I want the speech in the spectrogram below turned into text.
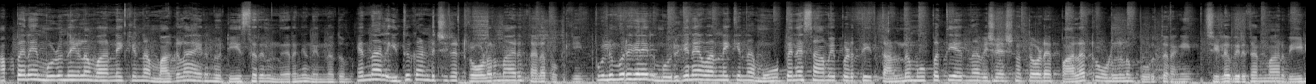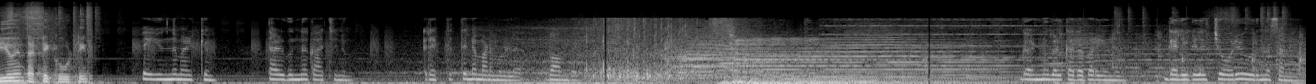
അപ്പനെ മുഴുനീളം വർണിക്കുന്ന മകളായിരുന്നു ടീസറിൽ നിറഞ്ഞു നിന്നതും. എന്നാൽ ഇത് കണ്ട് ചില ട്രോളർമാരും തലപൊക്കി പുലിമുരുകനിൽ മുരുകനെ വർണിക്കുന്ന മൂപ്പനെ സാമ്യപ്പെടുത്തി തള്ളുമൂപ്പത്തി എന്ന വിശേഷണത്തോടെ പല ട്രോളുകളും പുറത്തിറങ്ങി. ചില ബിരുദന്മാർ വീഡിയോയും തട്ടിക്കൂട്ടി. പെയ്യുന്ന മഴയ്ക്കും തഴുകുന്ന കാറ്റിനും രക്തത്തിന്റെ മണമുള്ള ബോംബെ. ഗണ്ണുകൾ കഥ പറയുന്നു. ഗലികളിൽ ചോരയൂറുന്ന സമയം.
